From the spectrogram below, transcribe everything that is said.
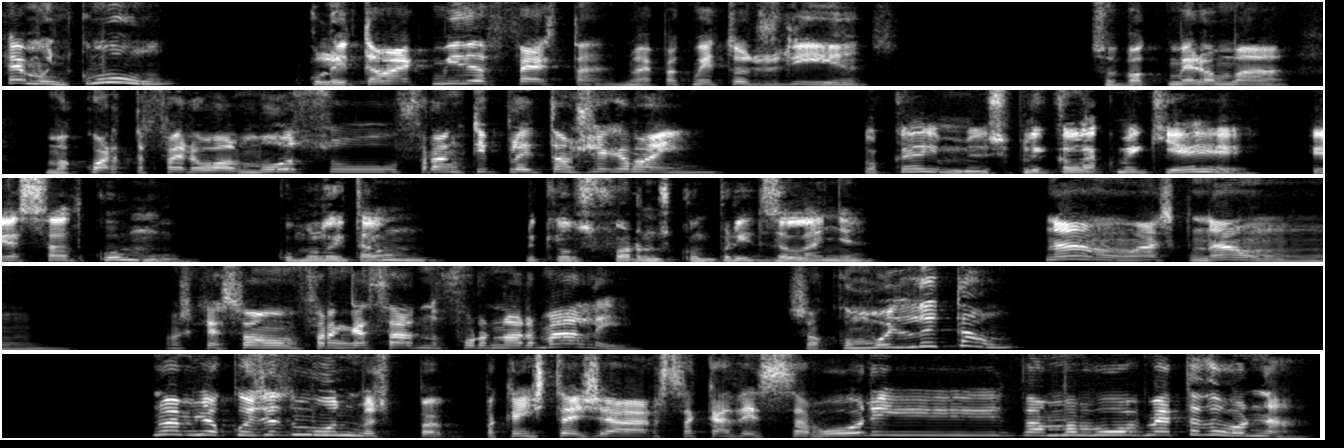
É muito comum. O leitão é comida de festa, não é para comer todos os dias. Se for para comer uma, uma quarta-feira ao almoço, o frango tipo leitão chega bem. Ok, mas explica lá como é que é. É assado como? Como leitão? Naqueles fornos compridos a lenha? Não, acho que não. Acho que é só um frango assado no forno normal. Só com molho de leitão. Não é a melhor coisa do mundo, mas pa- para quem esteja a ressacar desse sabor e dá uma boa metadona.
